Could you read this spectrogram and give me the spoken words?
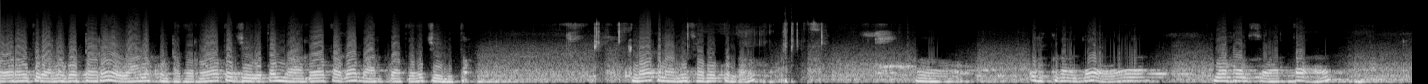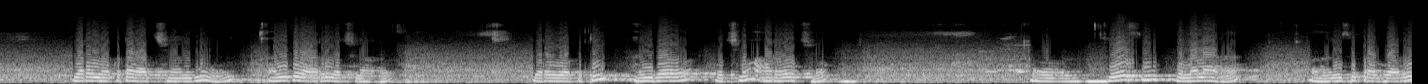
ఎవరైతే వెళ్ళగొట్టారో వాళ్ళకు ఉంటుంది రోత జీవితం రోతగా మారిపోతుంది జీవితం. లేఖనాన్ని చదువుకుందాం. ఆ, ఎక్కడ అంటే యోహాన్ స్వార్త ఇరవై ఒకటో అధ్యాయము ఐదు ఆరు వచనాలు. ఇరవై ఒకటి ఐదో వచ్చిన ఆరో వచ్చిన యేసు పిల్లలారా యేసు ప్రభు గారు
